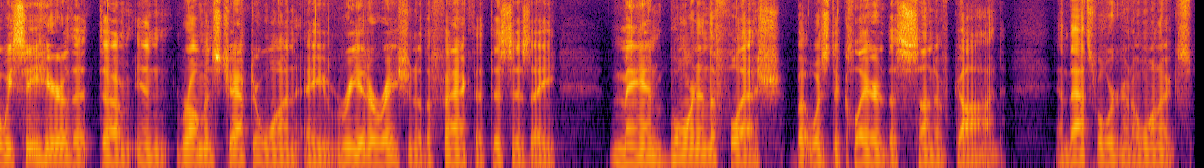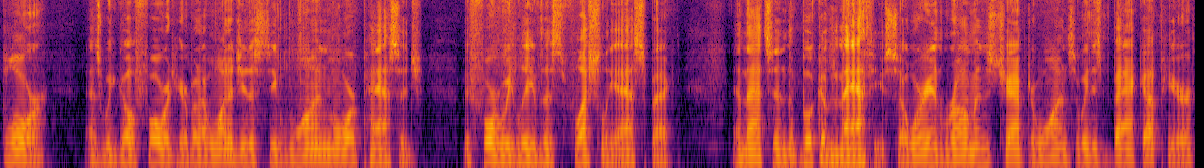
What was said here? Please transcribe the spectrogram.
we see here that um, in Romans chapter 1, a reiteration of the fact that this is a man born in the flesh, but was declared the Son of God. And that's what we're going to want to explore as we go forward here. But I wanted you to see one more passage before we leave this fleshly aspect, and that's in the book of Matthew. So we're in Romans chapter 1. So we just back up here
